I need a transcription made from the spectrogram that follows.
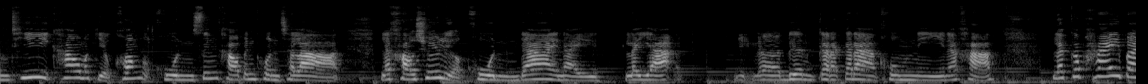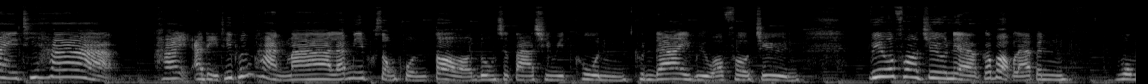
นที่เข้ามาเกี่ยวข้องกับคุณ ซึ่งเขาเป็นคนฉลาด และเขาช่วยเหลือคุณได้ในระยะเดือนกรกฎาคมนี้นะคะ แล้วก็ไพ่ใบที่ 5ไพ่อดีตที่เพิ่งผ่านมาและมีส่งผลต่อดวงชะตาชีวิตคุณ คุณได้ Wheel of Fortune Wheel of Fortune เนี่ยก็บอกแล้วเป็น วง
